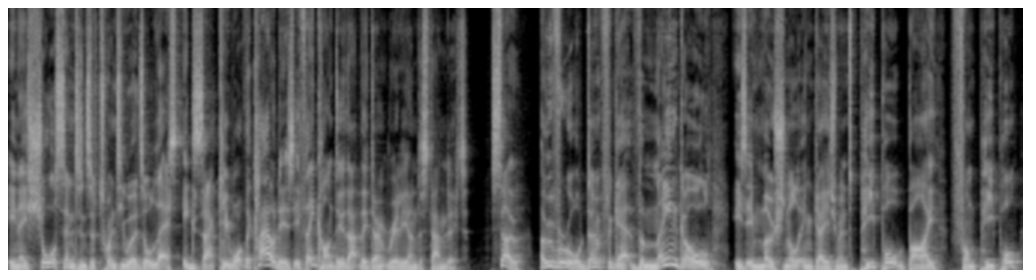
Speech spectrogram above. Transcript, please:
in a short sentence of 20 words or less exactly what the cloud is. If they can't do that, they don't really understand it. So, overall, don't forget the main goal is emotional engagement. People buy from people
